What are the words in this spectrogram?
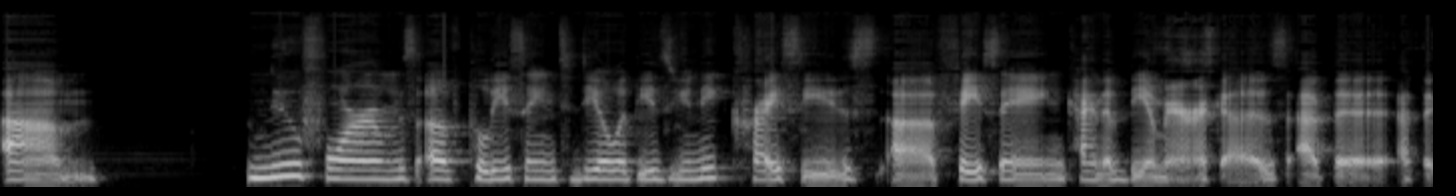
um, new forms of policing to deal with these unique crises uh, facing kind of the Americas at the at the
